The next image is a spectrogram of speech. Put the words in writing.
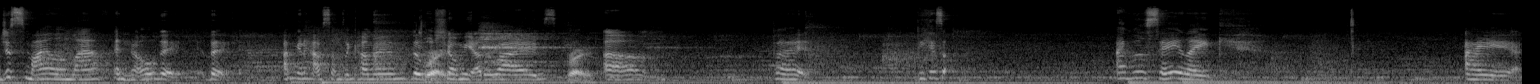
just smile and laugh and know that that I'm gonna have something coming that will Right. show me otherwise. right. Um, but because I will say like I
